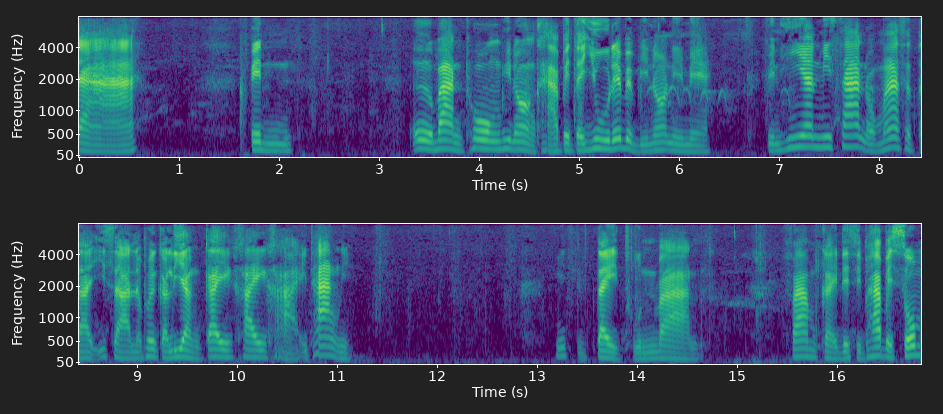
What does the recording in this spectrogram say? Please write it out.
จ๋าเป็น เออบ้านทงพี่น้องขาเป็นตะยูได้แบบนี้เนาะนี่แม่ เป็นเฮียนมีซ่านออกมาสไตล์อีสานแล้วเพื่อนก็เลี้ยงไก่ไข่ขายทางนี่มีไต่ทุนบานฟาร์มไก่เดยวสิพาไปส้ม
